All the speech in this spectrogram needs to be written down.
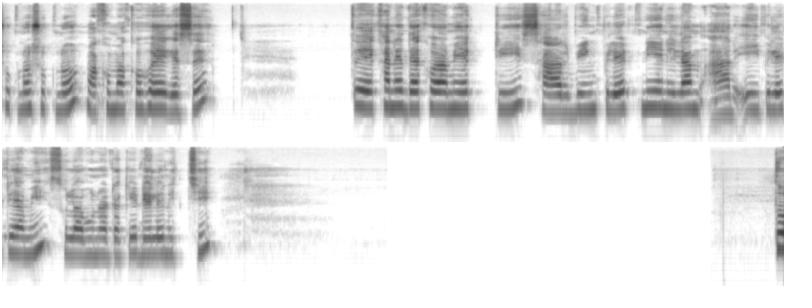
শুকনো শুকনো মাখো মাখো হয়ে গেছে। তো এখানে দেখো আমি একটি সার্ভিং প্লেট নিয়ে নিলাম আর এই প্লেটে আমি ছোলা ভুনাটাকে ঢেলে নিচ্ছি। তো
